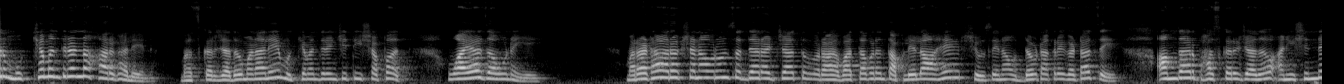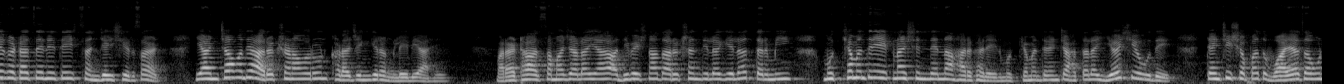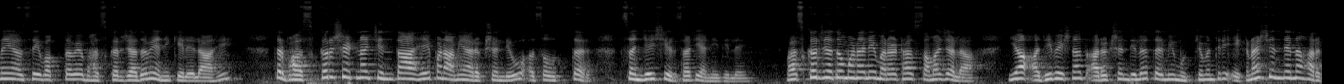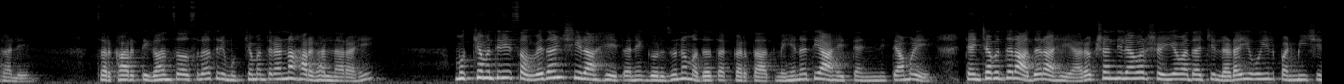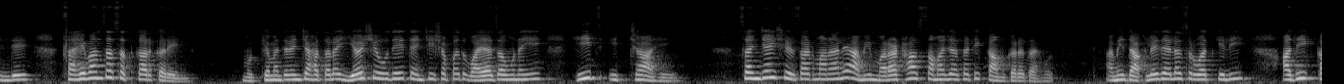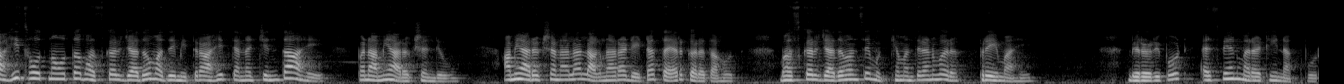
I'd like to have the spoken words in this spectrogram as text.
तर मुख्यमंत्र्यांना हार घालेन. भास्कर जाधव म्हणाले मुख्यमंत्र्यांची ती शपथ वाया जाऊ नये. मराठा आरक्षणावरून सध्या राज्यात रा वातावरण तापलेलं आहे. शिवसेना उद्धव ठाकरे गटाचे आमदार भास्कर जाधव आणि शिंदे गटाचे नेते संजय शिरसाट यांच्यामध्ये आरक्षणावरून खडाजिंगी रंगलेली आहे. मराठा समाजाला या अधिवेशनात आरक्षण दिलं गेलं तर मी मुख्यमंत्री एकनाथ शिंदेंना हार घालेन. मुख्यमंत्र्यांच्या हाताला यश येऊ दे. त्यांची शपथ वाया जाऊ नये असे वक्तव्य भास्कर जाधव यांनी केलेलं आहे. तर भास्कर शेटना चिंता आहे पण आम्ही आरक्षण देऊ असं उत्तर संजय शिरसाट यांनी दिलं. आहे भास्कर जाधव म्हणाले मराठा समाजाला या अधिवेशनात आरक्षण दिलं तर मी मुख्यमंत्री एकनाथ शिंदेंना हार घालेन. सरकार तिघांचं असलं तरी मुख्यमंत्र्यांना हार घालणार आहे. मुख्यमंत्री संवेदनशील आहेत अनेक गरजूंना मदत करतात मेहनती आहेत त्यांनी त्यामुळे त्यांच्याबद्दल आदर आहे. आरक्षण दिल्यावर श्रेयवादाची लढाई होईल पण मी शिंदे साहेबांचा सत्कार करेन. मुख्यमंत्र्यांच्या हाताला यश येऊ दे त्यांची शपथ वाया जाऊ नये हीच इच्छा आहे. संजय शिरसाट म्हणाले आम्ही मराठा समाजासाठी काम करत आहोत. आम्ही दाखले द्यायला सुरुवात केली. आधी काहीच होत नव्हतं. भास्कर जाधव माझे मित्र आहेत त्यांना चिंता आहे पण आम्ही आरक्षण देऊ. आम्ही आरक्षणाला लागणारा डेटा तयार करत आहोत. भास्कर जाधवांचे मुख्यमंत्र्यांवर प्रेम आहे. Bureau report S P N Marathi Nagpur.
